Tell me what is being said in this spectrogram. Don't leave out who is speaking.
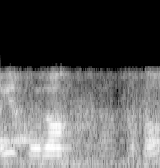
Speaker 1: Ayun, pero... Ito?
